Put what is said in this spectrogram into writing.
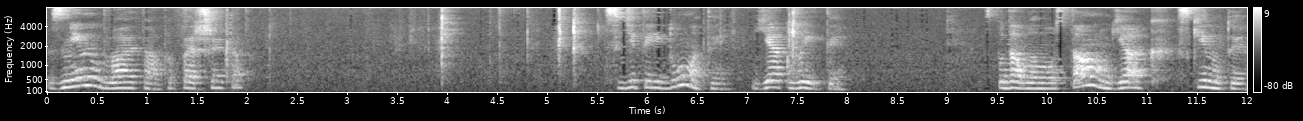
Зміни в два етапи. Перший етап сидіти і думати, як вийти з подавленого стану, як скинути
